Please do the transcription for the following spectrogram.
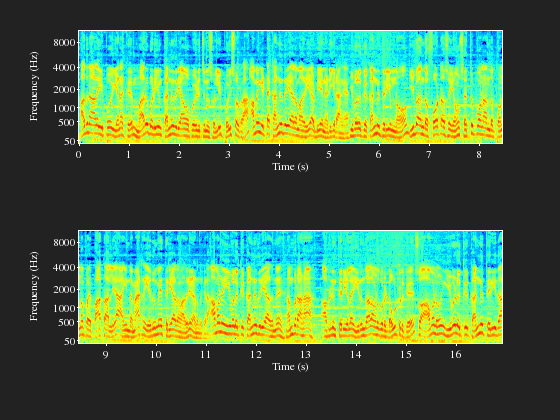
அதனால இப்போ எனக்கு மறுபடியும் கண்ணு தெரியாம போயிடுச்சுன்னு சொல்லி பொய் சொல்றா. அவங்க கிட்ட கண்ணு தெரியாத மாதிரியே அப்படியே நடிக்கிறாங்க. இவளுக்கு கண்ணு தெரியும்னோ? இவ அந்த போட்டோஸையும் செத்து போன அந்த பொண்ணை போய் பார்த்தா இல்லையா? இந்த மேட்டர் எதுவுமே தெரியாத மாதிரி நடந்துக்கிறான் அவனும் இவளுக்கு கண்ணு தெரியாதுன்னு நம்புறானா அப்படின்னு தெரியல. இருந்தாலும் அவனுக்கு ஒரு டவுட் இருக்கு. சோ அவனும் இவளுக்கு கண்ணு தெரியுதா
